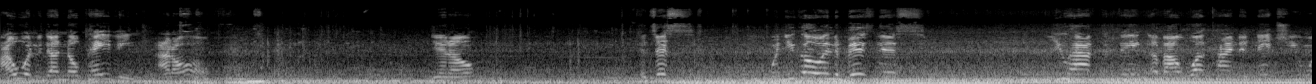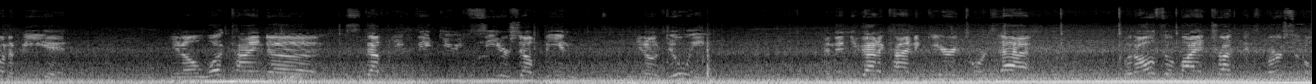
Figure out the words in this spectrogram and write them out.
I wouldn't have done no paving at all. You know, it's just when you go into business, you have to think about what kind of niche you want to be in. You know, what kind of stuff you think you see yourself being, you know, doing. And then you got to kind of gear it towards that, but also buy a truck that's versatile.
